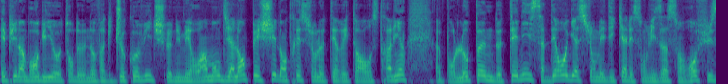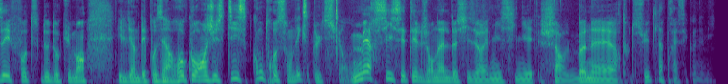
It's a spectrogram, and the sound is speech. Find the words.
Et puis l'imbroglio autour de Novak Djokovic, le numéro un mondial empêché d'entrer sur le territoire australien euh, pour l'Open de tennis. Sa dérogation médicale et son visa sont refusés faute de documents. Il vient de déposer un recours en justice contre son expulsion. Merci, c'était le journal de 6h30 signé Charles Bonner. Tout de suite, la presse économique.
